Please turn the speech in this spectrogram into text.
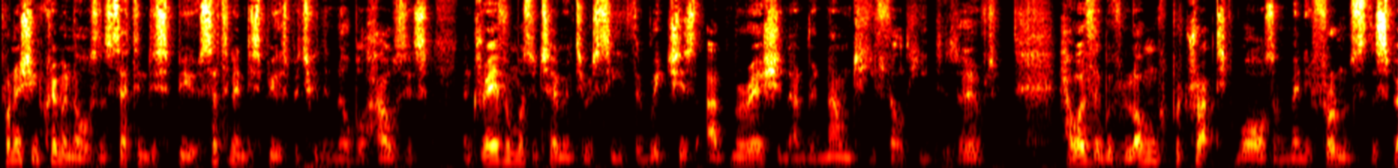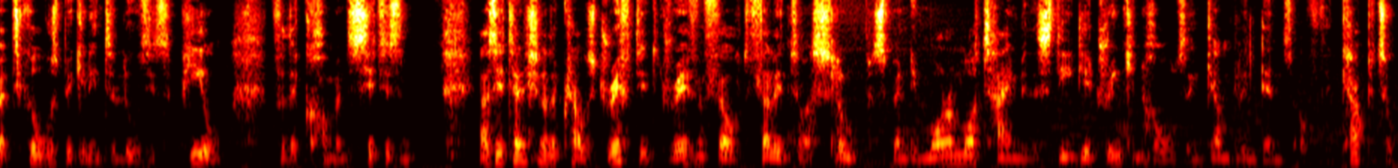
punishing criminals and settling disputes, settling disputes between the noble houses, and Draven was determined to receive the riches, admiration, and renown he felt he deserved. However, with long, protracted wars on many fronts, the spectacle was beginning to lose its appeal for the common citizen. As the attention of the crowds drifted, Draven felt, fell into a slump, spending more and more time in the steedier drinking holes and gambling dens of the capital.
